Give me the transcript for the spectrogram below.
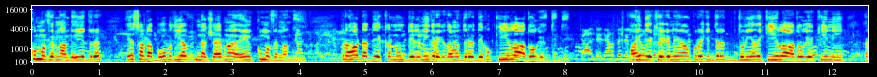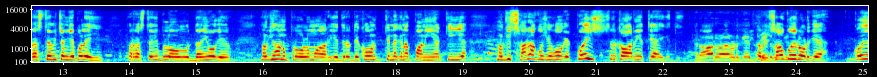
ਘੁੰਮ ਫਿਰਨ ਆਂਦੇ ਸੀ ਇੱਧਰ। ਇਹ ਸਾਡਾ ਬਹੁਤ ਵਧੀਆ ਨਕਸ਼ਾ ਹੈ ਬਣਾਇਆ ਹੈ ਘੁੰਮ ਫਿਰਨ ਸੀ ਪਰ ਸਾਡਾ ਦੇਖਣ ਨੂੰ ਦਿਲ ਨਹੀਂ ਕਰੇਗਾ ਹੁਣ ਇੱਧਰ ਦੇਖੋ ਕੀ ਹਾਲਾਤ ਹੋ ਗਏ ਇੱਧਰ ਦੇ। ਅਸੀਂ ਦੇਖੇ ਕਿਨੇ ਆ ਪਰ ਇੱਧਰ ਦੁਨੀਆ ਦੇ ਕੀ ਹਾਲਾਤ ਹੋ ਗਏ ਕੀ ਨਹੀਂ। ਰਸਤੇ ਵੀ ਚੰਗੇ ਭਲੇ ਸੀ ਪਰ ਰਸਤੇ ਵੀ ਬਲੌਕ ਉਦਾਂ ਹੀ ਹੋ ਗਏ। ਮਤਲਬ ਕਿ ਸਾਨੂੰ ਪ੍ਰੋਬਲਮ ਆ ਰਹੀ ਹੈ ਇੱਧਰ। ਦੇਖੋ ਹੁਣ ਕਿੰਨਾ ਕਿੰਨਾ ਪਾਣੀ ਆ ਕੀ ਆ। ਮਤਲਬ ਕਿ ਸਾਰਾ ਕੁਝ ਹੋ ਗਿਆ ਕੋਈ ਸਰਕਾਰ ਨਹੀਂ ਇੱਥੇ ਆਈ ਕਦੀ। ਰਾਹ ਰੋਲਾ ਰੁੜ ਕੇ ਸਭ ਕੁਝ ਰੁੜ ਗਿਆ। ਕੋਈ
